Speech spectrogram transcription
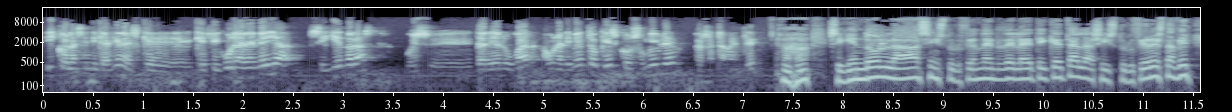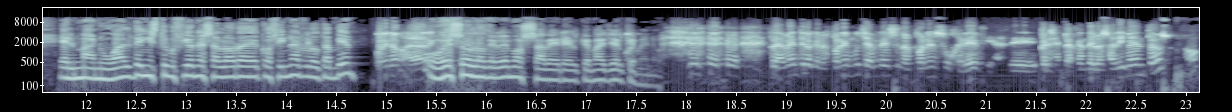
y con las indicaciones que, que figuran en ella, siguiéndolas, pues eh, daría lugar a un alimento que es consumible perfectamente. Ajá. Siguiendo las instrucciones de la etiqueta, las instrucciones también, el manual de instrucciones a la hora de cocinarlo también. Bueno, o eso lo debemos saber el que más y el que menos. Realmente lo que nos ponen muchas veces nos ponen sugerencias de presentación de los alimentos, ¿no?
